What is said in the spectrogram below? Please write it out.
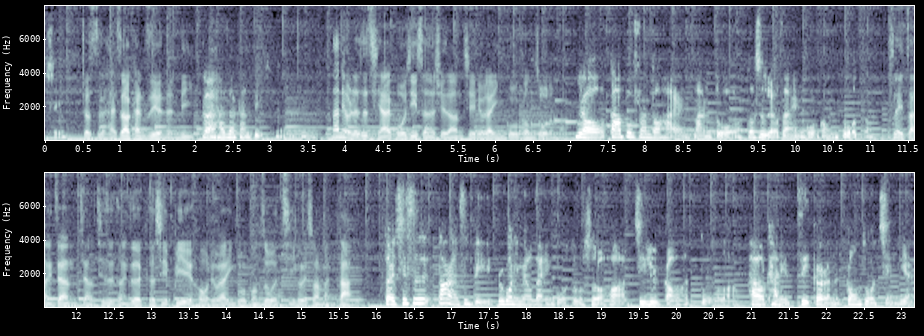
西，就是还是要看自己的能力。对，还是要看自己的能力。那你有认识其他国际生的学长姐留在英国工作的吗？有，大部分都还蛮多，都是留在英国工作的。所以照你这样讲，其实从你这个科系毕业后留在英国工作的机会算蛮大的。对，其实当然是比如果你没有在英国读书的话，几率高很多了。还有看你自己个人的工作经验。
